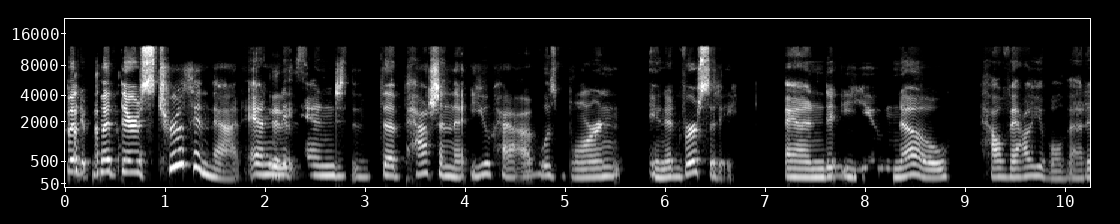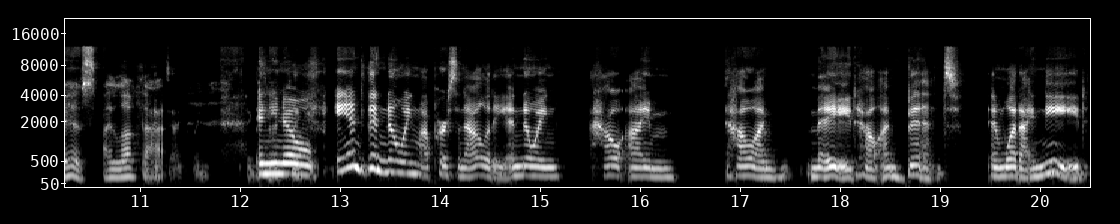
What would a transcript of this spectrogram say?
but but there's truth in that and and the passion that you have was born in adversity and Mhm. you know how valuable that is i love that exactly. and you know and then knowing my personality and knowing how I'm how I'm made, how I'm bent and what I need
